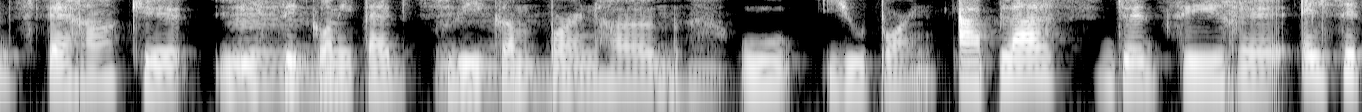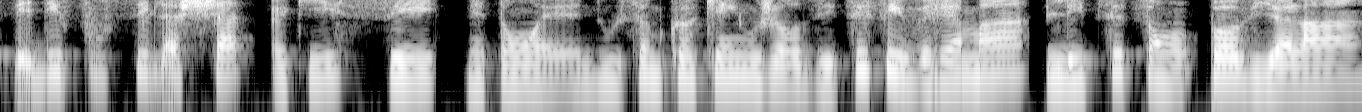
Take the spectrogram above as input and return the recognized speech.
différents que les Mm. sites qu'on est habitué comme mhm, Pornhub mhm. ou YouPorn. À place de dire euh, elle se fait défausser la chatte, ok, c'est mettons euh, nous sommes coquins aujourd'hui. Tu sais, c'est vraiment les titres sont pas violents,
